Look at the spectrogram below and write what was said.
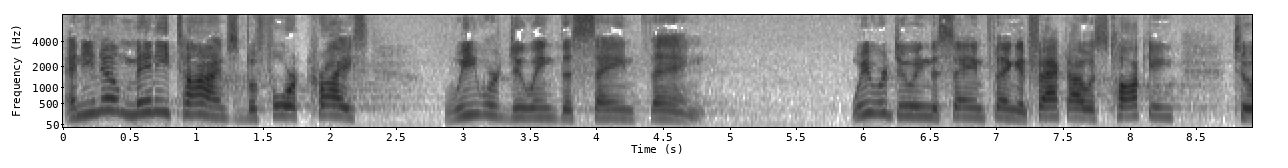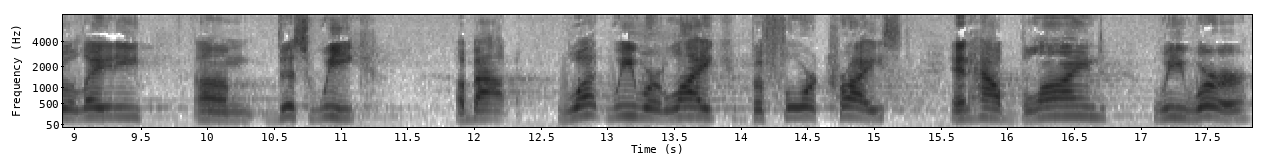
And you know, many times before Christ, we were doing the same thing. We were doing the same thing. In fact, I was talking to a lady um, this week about what we were like before Christ and how blind we were.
